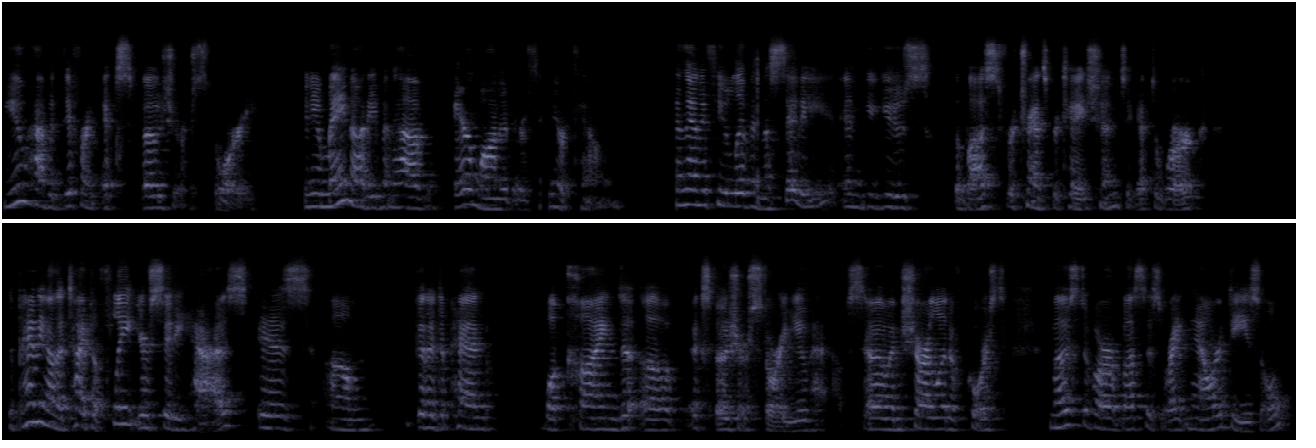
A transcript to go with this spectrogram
you have a different exposure story. And you may not even have air monitors in your county. And then if you live in the city and you use the bus for transportation to get to work, depending on the type of fleet your city has, is um, going to depend what kind of exposure story you have. So in Charlotte, of course, most of our buses right now are diesel.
